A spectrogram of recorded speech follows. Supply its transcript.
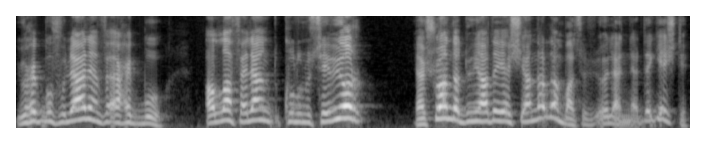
yuhibbu fulanen fe ahibbu. Allah falan kulunu seviyor. Yani şu anda dünyada yaşayanlardan bahsediyoruz. Ölenler de geçti.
